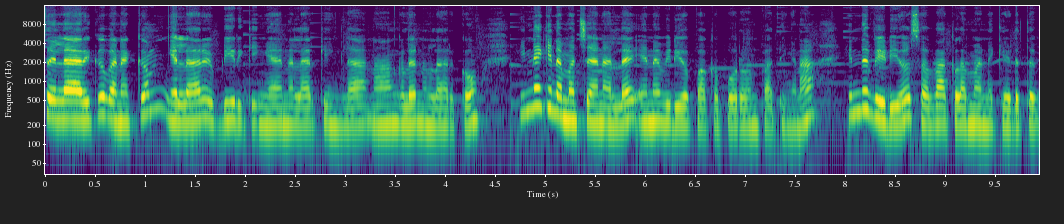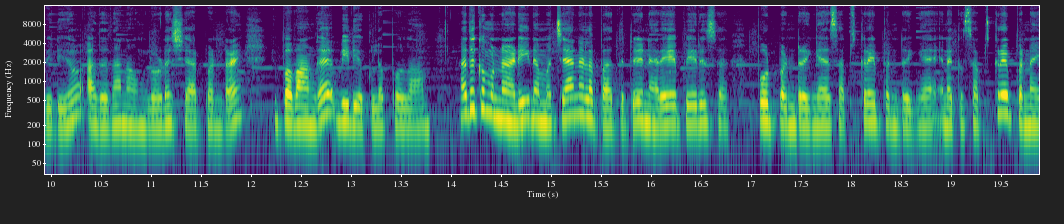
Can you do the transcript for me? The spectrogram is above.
ஃப்ரெண்ட்ஸ் எல்லாருக்கும் வணக்கம். எல்லோரும் எப்படி இருக்கீங்க? நல்லா இருக்கீங்களா? நாங்களும் நல்லா இருக்கோம். இன்றைக்கி நம்ம சேனலில் என்ன வீடியோ பார்க்க போகிறோம்னு பார்த்தீங்கன்னா இந்த வீடியோ செவ்வாய்க்கிழமை அன்றைக்கி எடுத்த வீடியோ அதை தான் நான் உங்களோட ஷேர் பண்ணுறேன் இப்போ வாங்க வீடியோக்குள்ளே போகலாம் அதுக்கு முன்னாடி நம்ம சேனலை பார்த்துட்டு நிறைய பேர் சப்போர்ட் பண்ணுறீங்க சப்ஸ்கிரைப் பண்ணுறீங்க எனக்கு சப்ஸ்கிரைப் பண்ண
